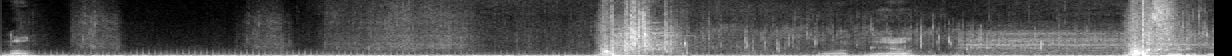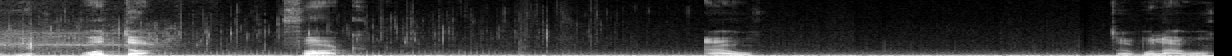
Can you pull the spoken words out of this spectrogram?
No. Ładnie. Kurde, wie... What the... Fuck. Au. To bolało.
